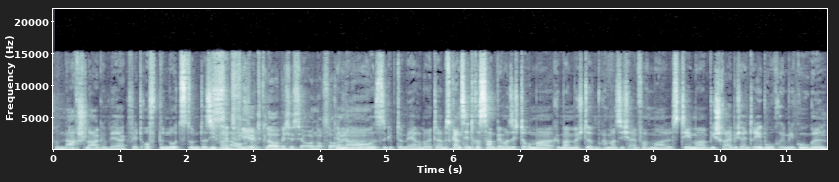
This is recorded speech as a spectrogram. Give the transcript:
so ein Nachschlagewerk, wird oft benutzt und da sieht Sid man auch. Field, halt glaube ich, ist ja auch noch so Genau, eine. es gibt da mehrere Leute. Aber es ist ganz interessant, wenn man sich darum mal kümmern möchte, kann man sich einfach mal das Thema, wie schreibe ich ein Drehbuch, irgendwie googeln.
